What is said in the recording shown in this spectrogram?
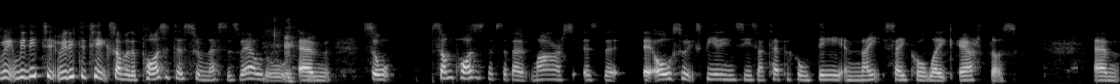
We, we need to we need to take some of the positives from this as well, though. Um, so some positives about Mars is that it also experiences a typical day and night cycle like Earth does. Um,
